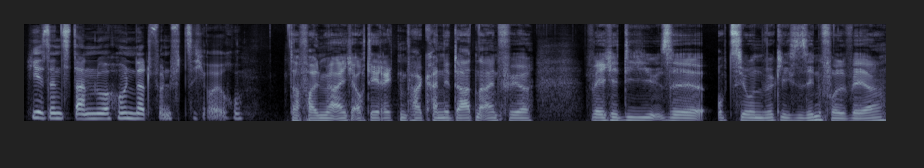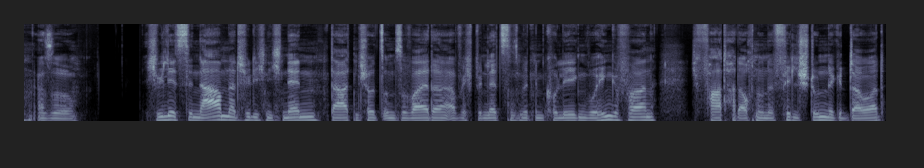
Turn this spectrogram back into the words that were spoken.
Hier sind es dann nur 150 Euro. Da fallen mir eigentlich auch direkt ein paar Kandidaten ein, für welche diese Option wirklich sinnvoll wäre. Also Ich will jetzt den Namen natürlich nicht nennen, Datenschutz und so weiter, aber ich bin letztens mit einem Kollegen wohin gefahren. Die Fahrt hat auch nur eine Viertelstunde gedauert.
